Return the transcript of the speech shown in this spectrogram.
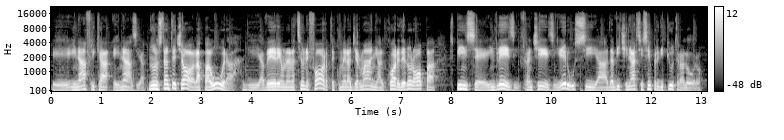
in Africa e in Asia. Nonostante ciò, la paura di avere una nazione forte come la Germania al cuore dell'Europa spinse inglesi, francesi e russi ad avvicinarsi sempre di più tra loro.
